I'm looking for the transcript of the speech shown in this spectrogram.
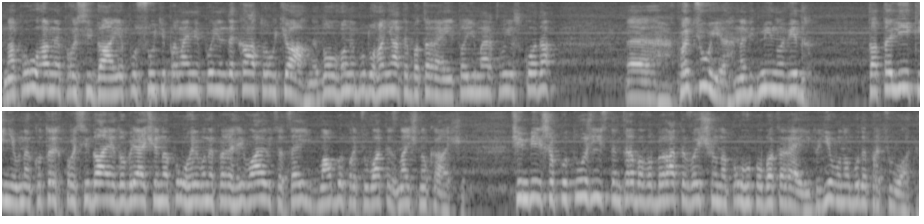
Напруга не просідає, по суті, принаймні по індикатору тягне. Довго не буду ганяти батареї, тої мертвої шкода. Е, працює, на відміну від таталікінів, на котрих просідає добрячі напруги і вони перегріваються, цей мав би працювати значно краще. Чим більша потужність, тим треба вибирати вищу напругу по батареї. Тоді воно буде працювати.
